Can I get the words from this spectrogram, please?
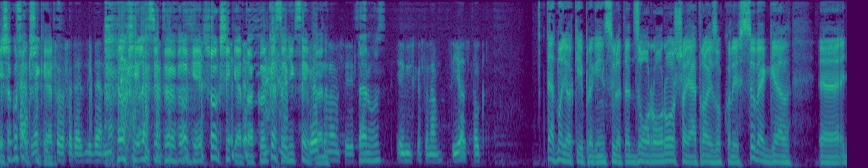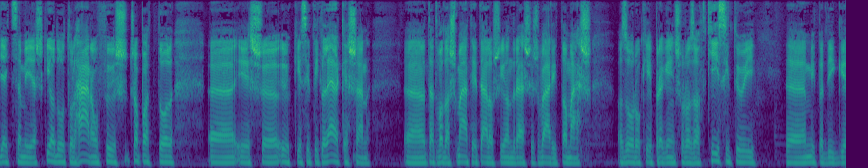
És akkor sok hát, sikert. felfedezni benne. Oké, okay, lesz itt, oké, okay, sok sikert akkor. Köszönjük szépen. Köszönöm szépen. Szervusz. Én is köszönöm. Sziasztok. Tehát magyar képregény született Zorróról, saját rajzokkal és szöveggel, e, egy egyszemélyes kiadótól, három fős csapattól, e, és e, ők készítik lelkesen, tehát Vadas Máté, Tálosi András és Vári Tamás az Zorró képregény sorozat készítői, mi pedig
